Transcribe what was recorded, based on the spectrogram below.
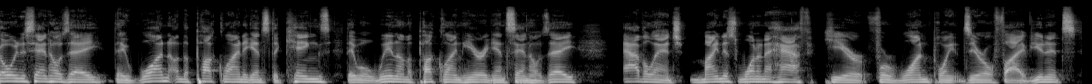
going to San Jose. They won on the puck line against the Kings. They will win on the puck line here against San Jose. Avalanche minus one and a half here for 1.05 units.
